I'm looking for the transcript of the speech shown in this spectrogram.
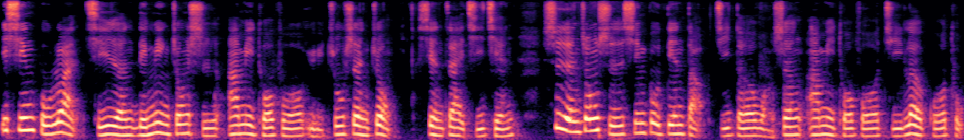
一心不乱，其人临命终时，阿弥陀佛与诸圣众现，在其前。世人终时心不颠倒，即得往生阿弥陀佛极乐国土。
